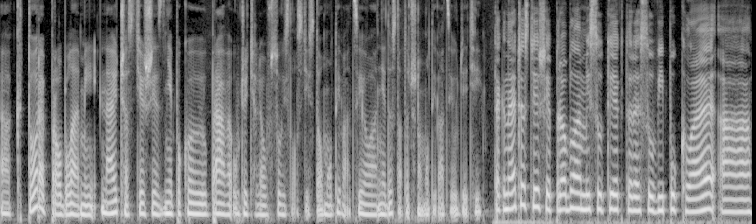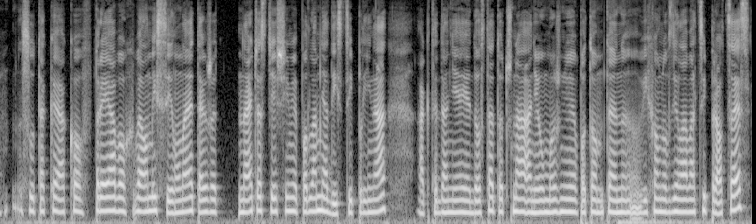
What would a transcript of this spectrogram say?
ktoré problémy najčastejšie znepokojujú práve učiteľov v súvislosti s tou motiváciou a nedostatočnou motiváciou detí? Tak najčastejšie problémy sú tie, ktoré sú vypuklé a sú také ako v prejavoch veľmi silné, takže najčastejším je podľa mňa disciplína, ak teda nie je dostatočná a neumožňuje potom ten výchovno-vzdelávací proces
